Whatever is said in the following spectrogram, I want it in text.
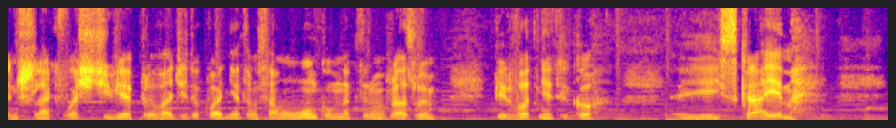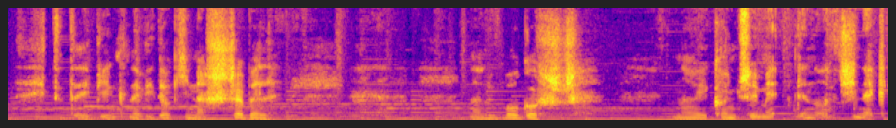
Ten szlak właściwie prowadzi dokładnie tą samą łąką, na którą wlazłem pierwotnie, tylko jej skrajem. I tutaj piękne widoki na szczebel, na Lubogoszcz. No i kończymy ten odcinek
